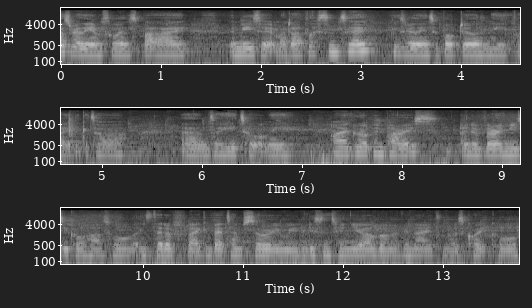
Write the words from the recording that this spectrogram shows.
was really influenced by the music my dad listened to. He's really into Bob Dylan and he played the guitar. Um, so he taught me. I grew up in Paris in a very musical household. Instead of like a bedtime story, we listened to a new album every night, and it was quite cool.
